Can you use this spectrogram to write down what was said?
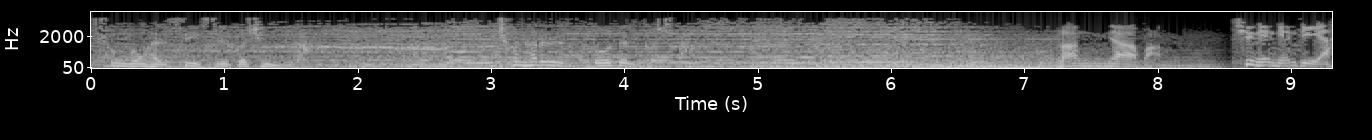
성공할 수 있을 것입니다. 천하를 얻을 것이다. 랑야방 去年年底啊，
